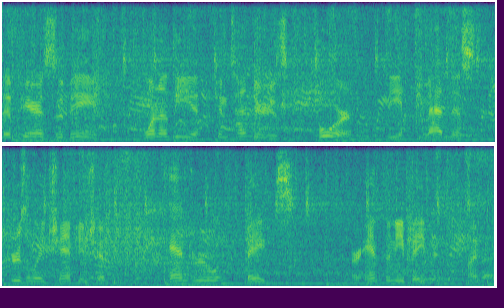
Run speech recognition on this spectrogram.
It appears to be one of the contenders for the Madness Cruiserweight Championship, Andrew Bates. Or Anthony Bateman, my bad.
